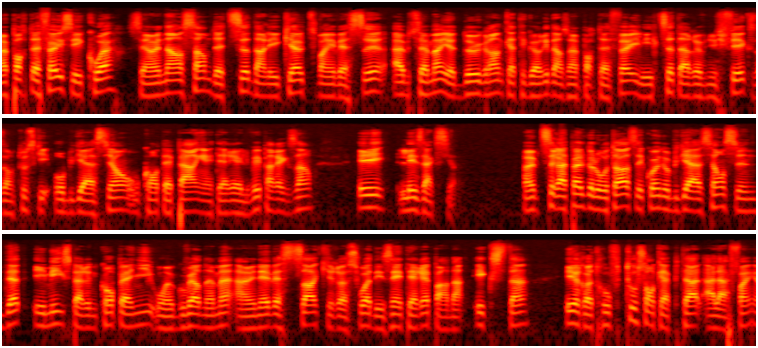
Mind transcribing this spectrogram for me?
Un portefeuille, c'est quoi? C'est un ensemble de titres dans lesquels tu vas investir. Habituellement, il y a deux grandes catégories dans un portefeuille. Les titres à revenus fixes, donc tout ce qui est obligations ou compte épargne intérêt élevé par exemple, et les actions. Un petit rappel de l'auteur, c'est quoi une obligation? C'est une dette émise par une compagnie ou un gouvernement à un investisseur qui reçoit des intérêts pendant X temps et retrouve tout son capital à la fin,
